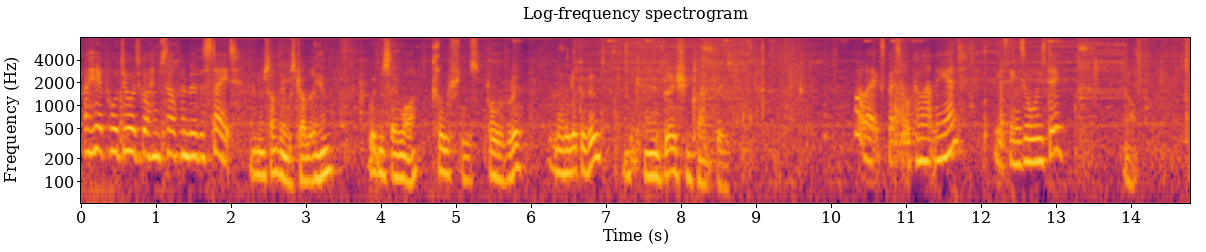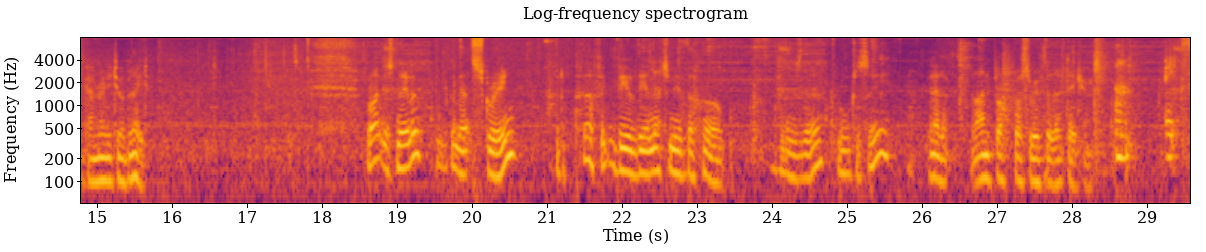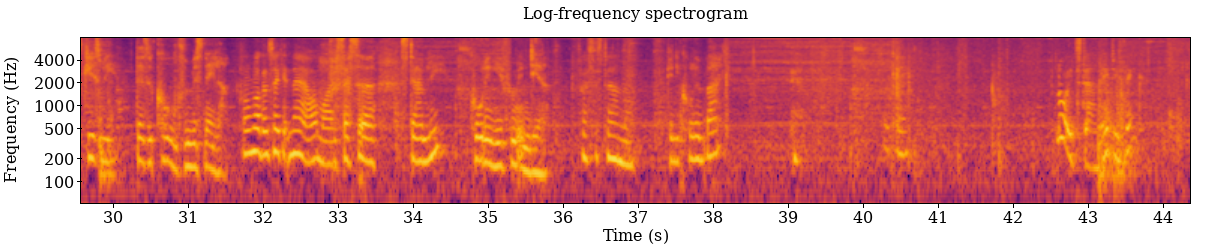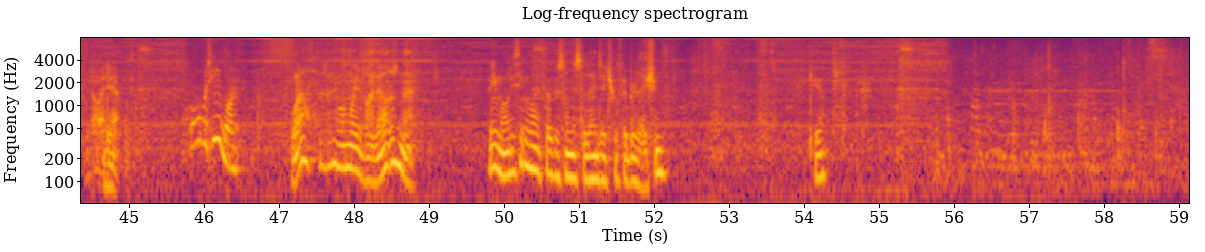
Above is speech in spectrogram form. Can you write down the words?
I hear poor George got himself in a bit of a state. I know something was troubling him. Wouldn't say what. Conscience, probably. Another look of him? Okay, ablation clamp, please. Well, I expect it will come out in the end. These things always do. Well, I think I'm ready to ablate. Right, Miss Naylor, look at that screen. Got a perfect view of the anatomy of the heart. Everything's there, for all to see. Yeah, look, the line of block across the roof of the left atrium. Uh, excuse me. There's a call from Miss Naylor. Well, I'm not going to take it now, am I? Professor Stanley calling you from India. Professor Stanley. Can you call him back? Okay. Lloyd Stanley, do you think? No idea. What would he want? Well, there's only one way to find out, isn't there? Meanwhile, do you think we might focus on Mr. Lane's atrial fibrillation? Thank you.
